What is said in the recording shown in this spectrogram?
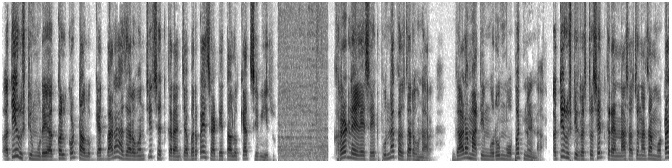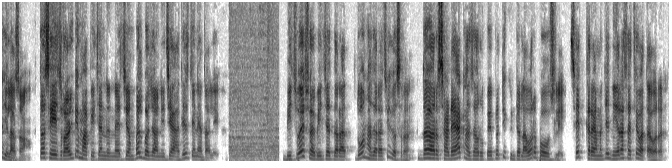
अतिवृष्टीमुळे अक्कलकोट तालुक्यात बारा हजार वंचित शेतकऱ्यांच्या भरपाईसाठी तालुक्यात शिबिर. खरडलेले शेत पुन्हा कर्जदार होणार. गाड माती मुरुम मोफत मिळणार. अतिवृष्टीग्रस्त शेतकऱ्यांना शासनाचा मोठा दिलासा. तसेच रॉयल्टी माफीच्या निर्णयाची अंमलबजावणीचे आदेश देण्यात आले. बिजवाई सोयाबीनच्या दरात दोन हजाराची घसरण. दर साडेआठ हजार रुपये प्रति क्विंटलावर पोहोचले. शेतकऱ्यामध्ये म्हणजे निराशाचे वातावरण.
